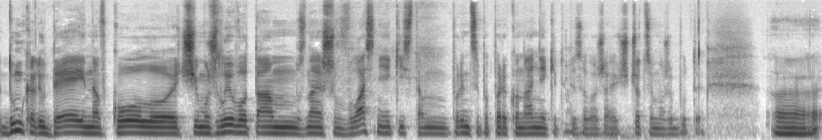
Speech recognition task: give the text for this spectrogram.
думка людей навколо, чи можливо там знаєш власні якісь там принципи переконання, які тобі заважають? Що це може бути? Е,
